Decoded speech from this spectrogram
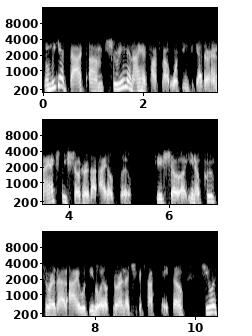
when we get back, um, Shirin and I had talked about working together, and I actually showed her that idol clue to show, uh, you know, prove to her that I would be loyal to her and that she could trust me. So she was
